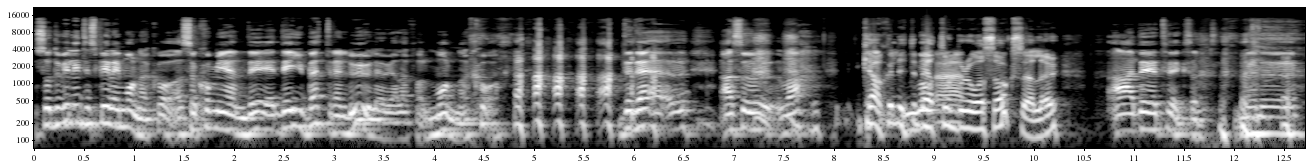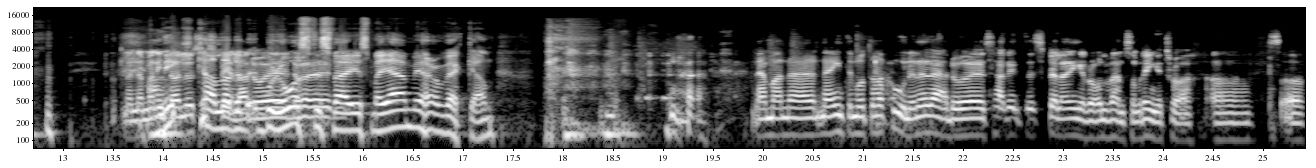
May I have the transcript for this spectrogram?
Så du vill inte spela i Monaco? Alltså kom igen, det, det är ju bättre än Luleå i alla fall. Monaco. det där, alltså va? Kanske lite bättre än Borås också eller? Ja, ah, det är tveksamt. Men, uh... Men när man inte har lust att spela, kallade Borås för Sveriges Miami häromveckan. när, man, eh, när inte motivationen är där då eh, så hade det inte spelat ingen roll vem som ringer tror jag. Uh, så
